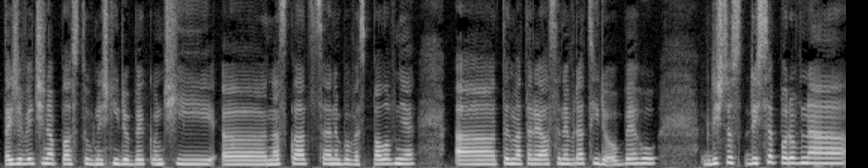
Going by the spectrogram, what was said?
Takže většina plastů v dnešní době končí uh, na skládce nebo ve spalovně a ten materiál se nevrací do oběhu. Když, to, když se porovná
